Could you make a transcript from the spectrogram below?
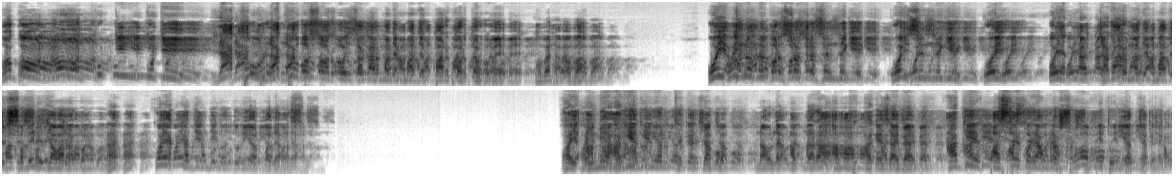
অগণন কোটি কোটি লাখো লাখো বছর ওই জায়গার মধ্যে আমাদের পার করতে হবে। হবে। না বাবা? ওই আলমে বরসাকের জিন্দগি ওই জিন্দগি ওই ওই একটা জায়গার মধ্যে আমাদের সবেরে যাওয়া লাগবে হ্যাঁ? কয়েকটা দিন বোধহয় দুনিয়ার মধ্যে আছে। হয় আমি আগে দুনিয়ার থেকে যাব না হলে আপনারা আমার আগে যাবেন আগে পাশে করে আমরা সব দুনিয়ার দুনিয়া থেকে যাব।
